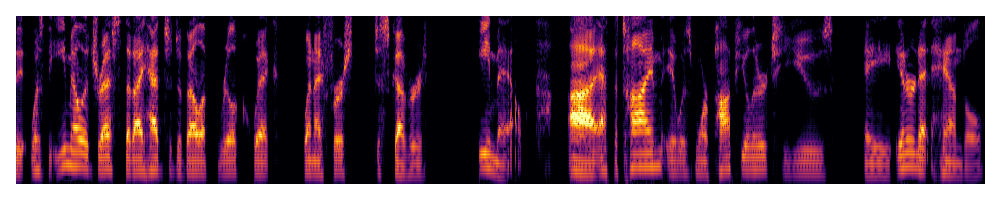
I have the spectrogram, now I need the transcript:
it was the email address that I had to develop real quick when I first discovered email. Uh, at the time, it was more popular to use a internet handle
